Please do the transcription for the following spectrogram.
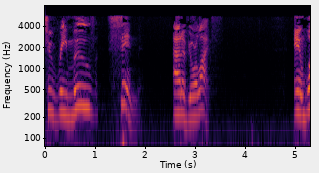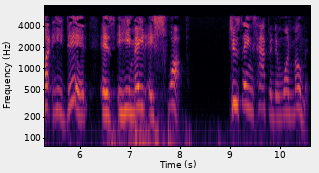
to remove sin out of your life. And what he did is he made a swap. Two things happened in one moment.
